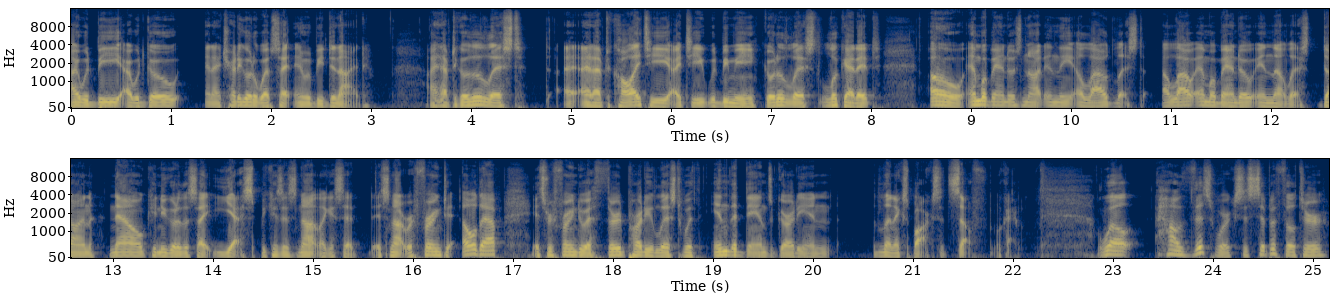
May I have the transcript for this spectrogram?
I would be I would go and I try to go to a website and it would be denied. I'd have to go to the list. I'd have to call IT. IT would be me. Go to the list, look at it. Oh, Emobando is not in the allowed list. Allow Emobando in that list. Done. Now, can you go to the site? Yes, because it's not, like I said, it's not referring to LDAP. It's referring to a third party list within the Dan's Guardian Linux box itself. Okay. Well, how this works is CIPA filter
